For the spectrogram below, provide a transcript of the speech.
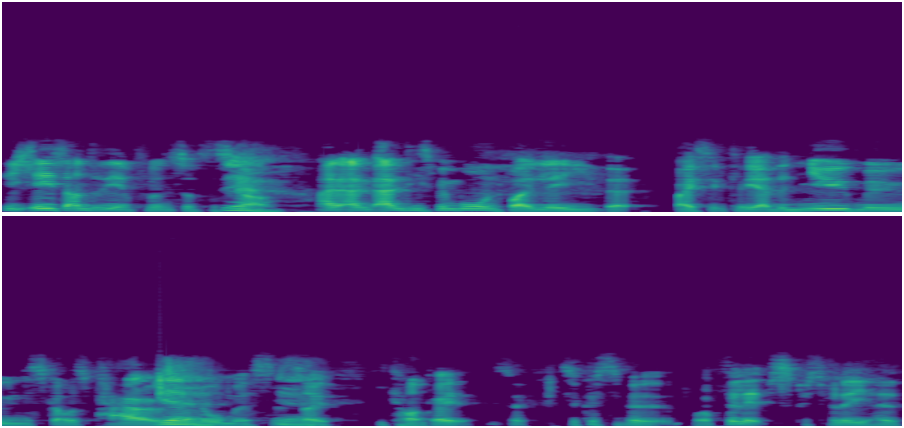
he is under the influence of the skull. Yeah, and, and and he's been warned by Lee that basically at the new moon the skull's power is Yeah, enormous and yeah. so he can't go so, so Christopher well Phillips Christopher Lee had,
